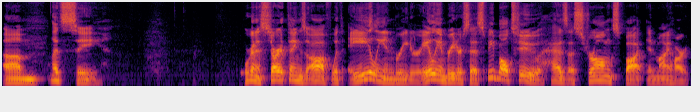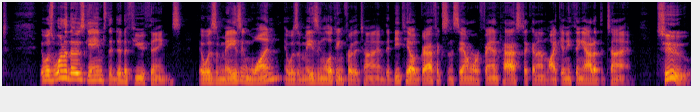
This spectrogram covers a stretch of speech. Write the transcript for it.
Um, let's see. We're going to start things off with Alien Breeder. Alien Breeder says Speedball 2 has a strong spot in my heart. It was one of those games that did a few things. It was amazing. One, it was amazing looking for the time. The detailed graphics and sound were fantastic and unlike anything out at the time. Two,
